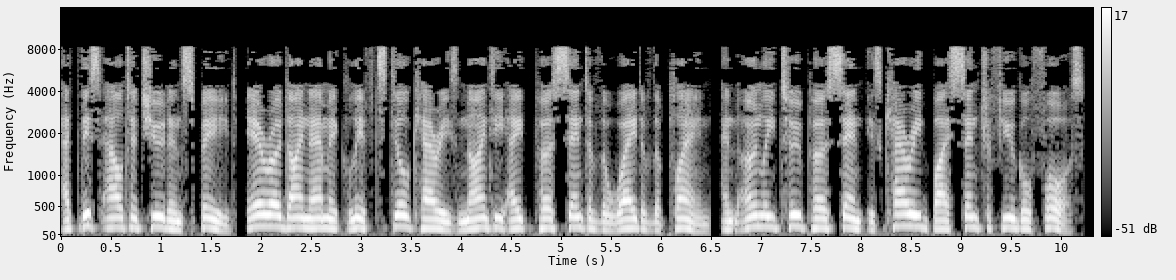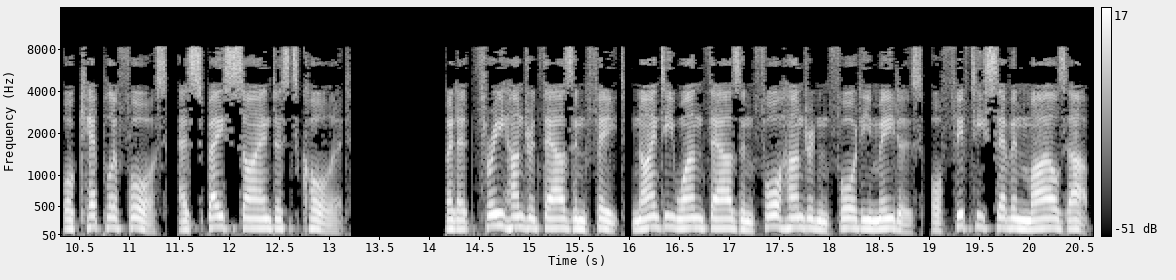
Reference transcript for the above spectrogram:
At this altitude and speed, aerodynamic lift still carries 98% of the weight of the plane, and only 2% is carried by centrifugal force, or Kepler force, as space scientists call it. But at 300,000 feet (91,440 meters) or 57 miles up,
